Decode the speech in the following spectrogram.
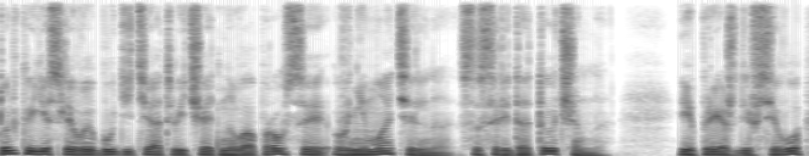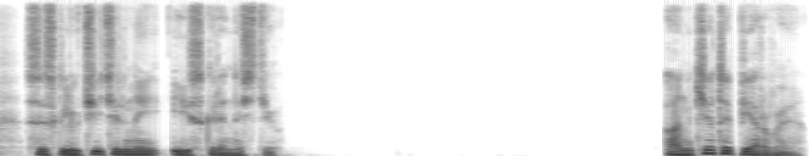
только если вы будете отвечать на вопросы внимательно, сосредоточенно и прежде всего с исключительной искренностью. Анкета первая.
